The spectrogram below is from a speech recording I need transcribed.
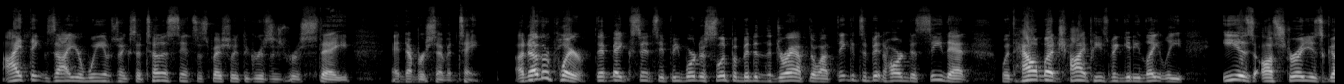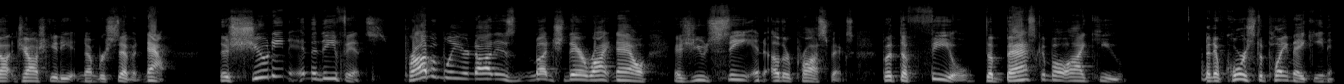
I think Ziaire Williams makes a ton of sense, especially if the Grizzlies were to stay at number 17. Another player that makes sense if he were to slip a bit in the draft, though I think it's a bit hard to see that with how much hype he's been getting lately, is Australia's got Josh Giddey at number seven. Now, the shooting and the defense probably are not as much there right now as you see in other prospects, but the feel, the basketball IQ, and of course the playmaking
